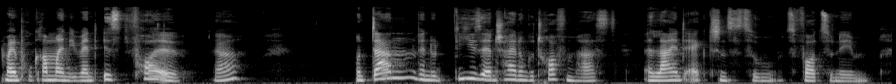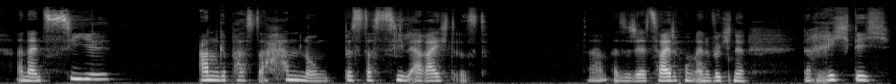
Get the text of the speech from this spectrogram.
Mein Programm, mein Event ist voll, ja? Und dann, wenn du diese Entscheidung getroffen hast, Aligned Actions zu, vorzunehmen, an dein Ziel angepasste Handlung, bis das Ziel erreicht ist. Ja, also der zweite Punkt, eine wirklich eine, eine richtig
